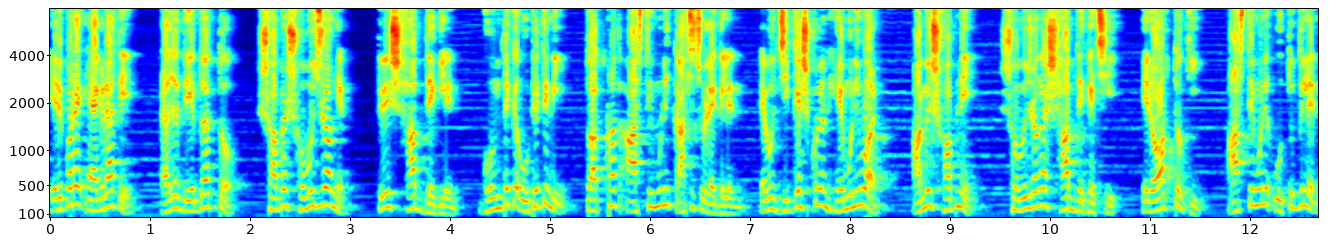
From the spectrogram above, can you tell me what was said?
এরপরে এক রাতে রাজা দেবদত্ত সবের সবুজ রঙের তিনি সাপ দেখলেন। ঘুম থেকে উঠে তিনি তৎক্ষণাৎ আস্তিমুনি কাছে চলে গেলেন এবং জিজ্ঞেস করলেন, হে মুনিবর, আমি স্বপ্নে সবুজ রঙের সাপ দেখেছি। এর অর্থ কি? আস্তিমুনি উত্তর দিলেন,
